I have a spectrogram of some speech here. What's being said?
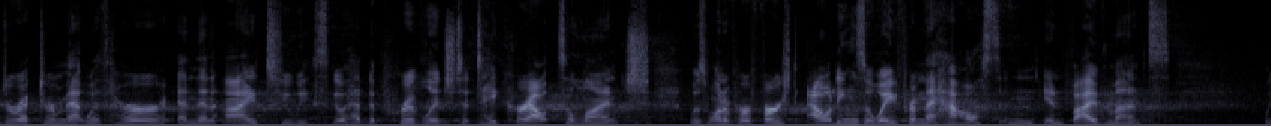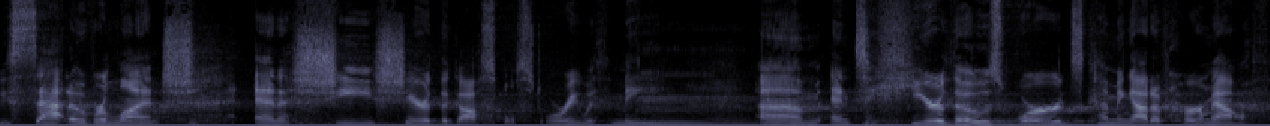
director met with her, and then I, two weeks ago, had the privilege to take her out to lunch. It was one of her first outings away from the house in, in five months. we sat over lunch and she shared the gospel story with me. Mm. Um, and to hear those words coming out of her mouth,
